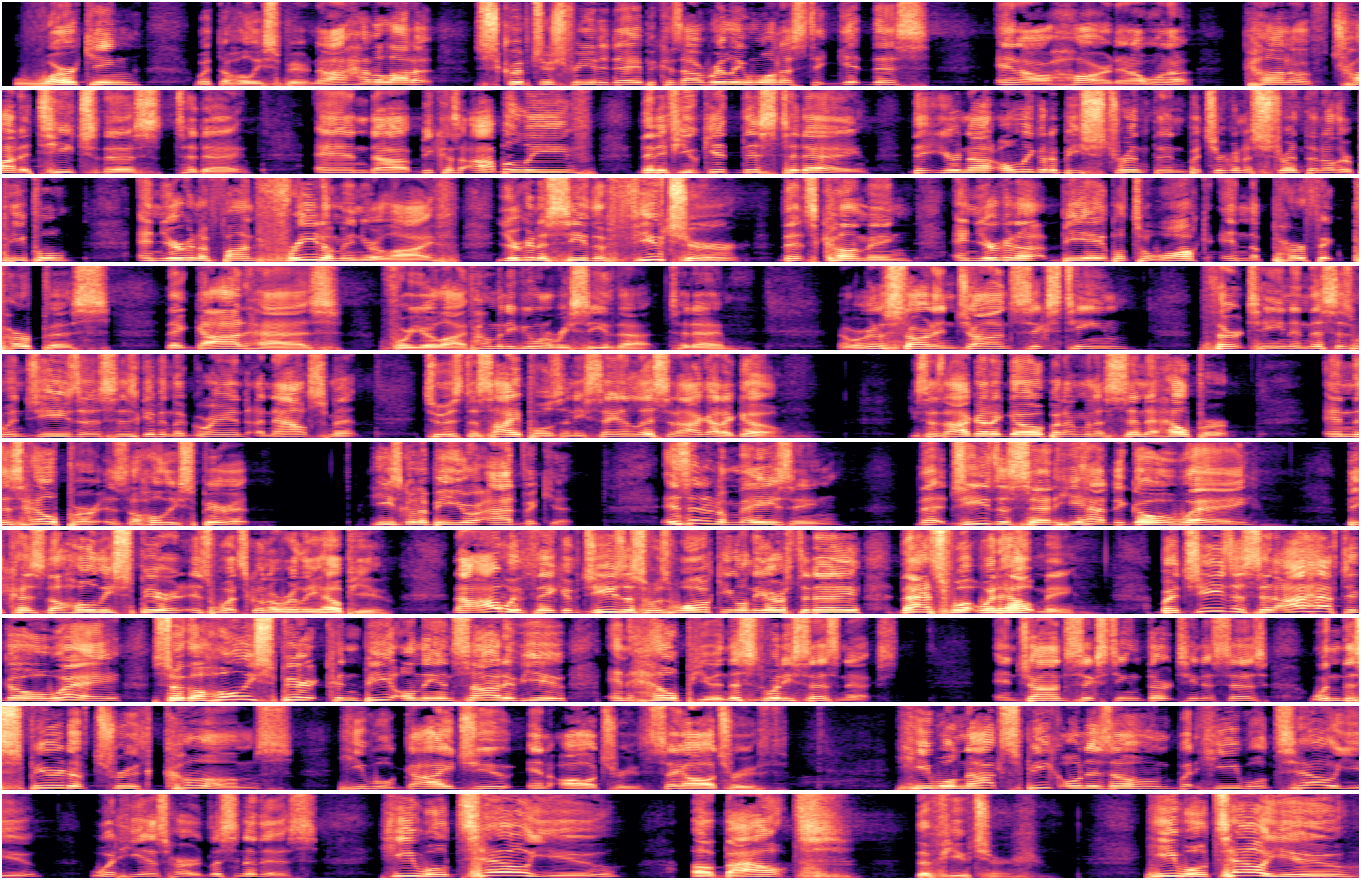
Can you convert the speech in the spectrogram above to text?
Working with the Holy Spirit. Now, I have a lot of scriptures for you today because I really want us to get this in our heart and I want to kind of try to teach this today. And uh, because I believe that if you get this today, that you're not only going to be strengthened, but you're going to strengthen other people and you're going to find freedom in your life. You're going to see the future that's coming and you're going to be able to walk in the perfect purpose that God has for your life. How many of you want to receive that today? And we're going to start in John 16, 13. And this is when Jesus is giving the grand announcement to his disciples and he's saying, Listen, I got to go. He says, I got to go, but I'm going to send a helper. And this helper is the Holy Spirit. He's going to be your advocate. Isn't it amazing that Jesus said he had to go away because the Holy Spirit is what's going to really help you? Now, I would think if Jesus was walking on the earth today, that's what would help me. But Jesus said, I have to go away so the Holy Spirit can be on the inside of you and help you. And this is what he says next. In John 16, 13, it says, When the Spirit of truth comes, he will guide you in all truth. Say all truth. He will not speak on his own, but he will tell you what he has heard. Listen to this. He will tell you about the future. He will tell you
